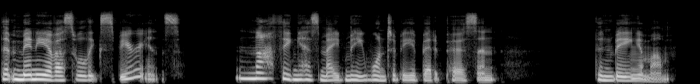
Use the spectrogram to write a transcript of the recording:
that many of us will experience. Nothing has made me want to be a better person than being a mum.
